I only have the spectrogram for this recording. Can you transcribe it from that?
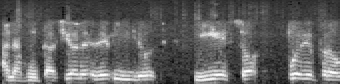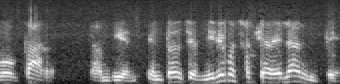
a las mutaciones de virus, y eso puede provocar también. Entonces, miremos hacia adelante,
